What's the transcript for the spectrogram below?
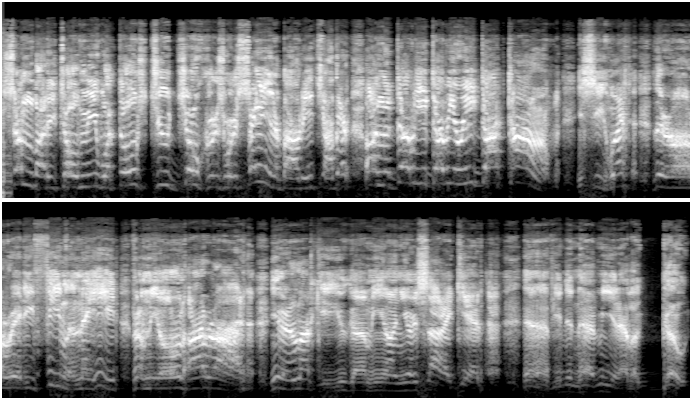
Somebody told me what those two jokers were saying about each other on the WWE.com. You see what? They're already feeling the heat from the old hot rod. You're lucky you got me on your side, kid. If you didn't have me, you'd have a goat.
